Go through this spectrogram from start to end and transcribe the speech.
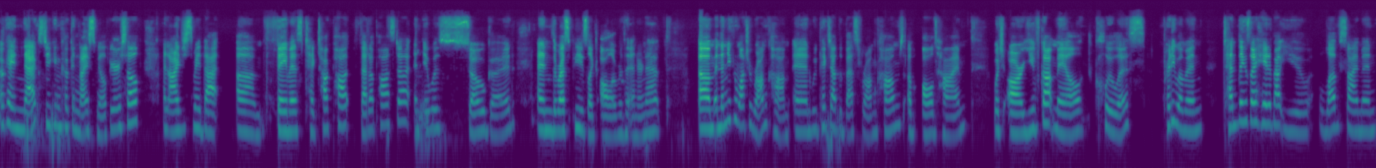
Okay, next you can cook a nice meal for yourself. And I just made that um famous TikTok pot feta pasta and it was so good. And the recipe is like all over the internet. Um, and then you can watch a rom com. And we picked out the best rom coms of all time, which are You've Got Mail, Clueless, Pretty Woman, 10 Things I Hate About You, Love Simon,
